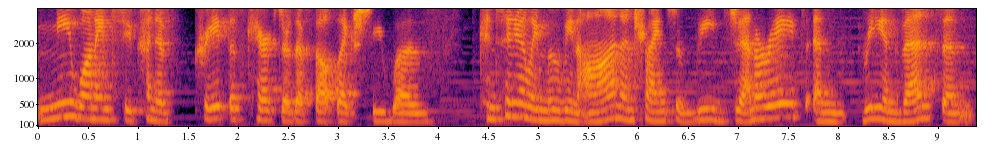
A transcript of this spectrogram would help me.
me wanting to kind of create this character that felt like she was continually moving on and trying to regenerate and reinvent and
